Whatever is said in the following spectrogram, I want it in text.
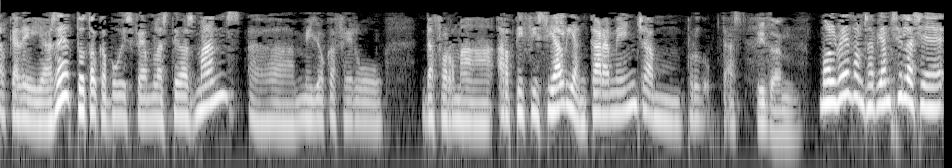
el que deies, eh? tot el que puguis fer amb les teves mans, uh, millor que fer-ho de forma artificial i encara menys amb productes. I tant. Molt bé, doncs aviam si la, ge-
